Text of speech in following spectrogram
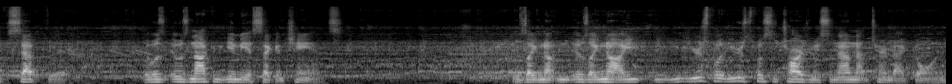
accept it. It was it was not gonna give me a second chance. It was like no, it was like no, you, you are supposed you're supposed to charge me, so now I'm not turning back on.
